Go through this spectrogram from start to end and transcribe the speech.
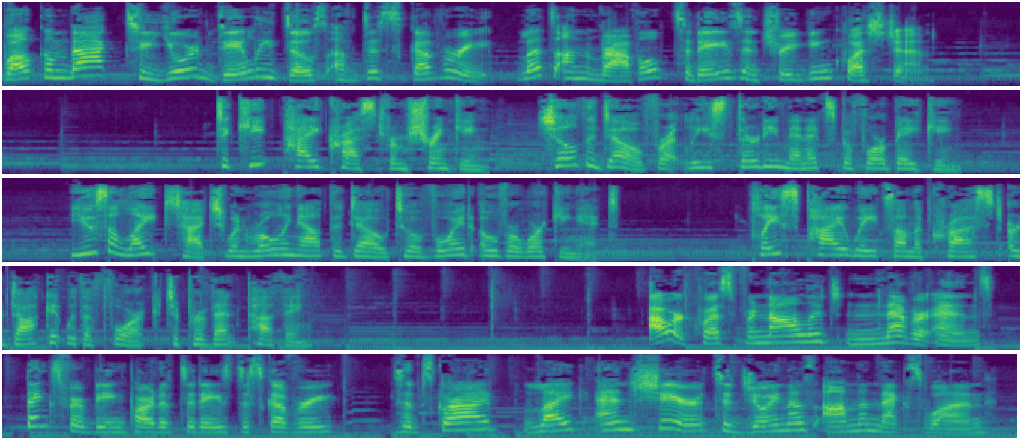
Welcome back to your daily dose of discovery. Let's unravel today's intriguing question. To keep pie crust from shrinking, chill the dough for at least 30 minutes before baking. Use a light touch when rolling out the dough to avoid overworking it. Place pie weights on the crust or dock it with a fork to prevent puffing. Our quest for knowledge never ends. Thanks for being part of today's discovery. Subscribe, like, and share to join us on the next one.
